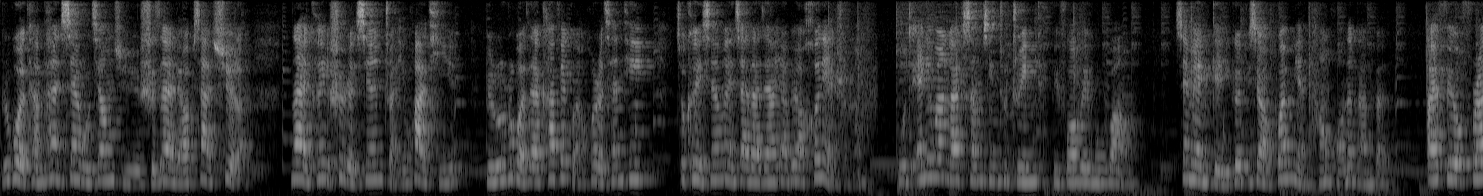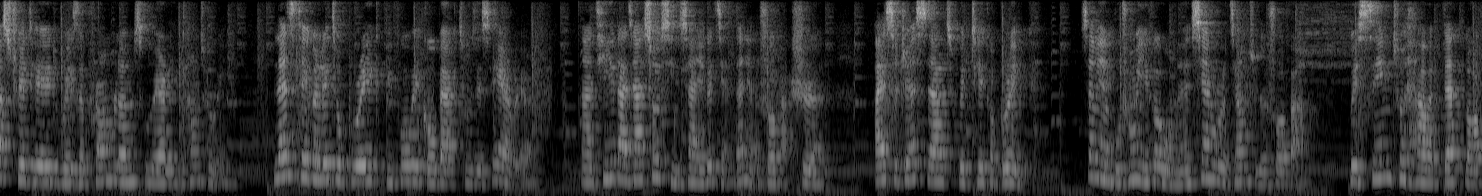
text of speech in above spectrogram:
如果谈判陷入僵局，实在聊不下去了，那也可以试着先转移话题。比如，如果在咖啡馆或者餐厅，就可以先问一下大家要不要喝点什么。Would anyone like something to drink before we move on？下面给一个比较冠冕堂皇的版本。I feel frustrated with the problems we are encountering. Let's take a little break before we go back to this area. 那提议大家休息一下，一个简单点的说法是 I suggest that we take a break. 下面补充一个我们陷入了僵局的说法：We seem to have a deadlock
